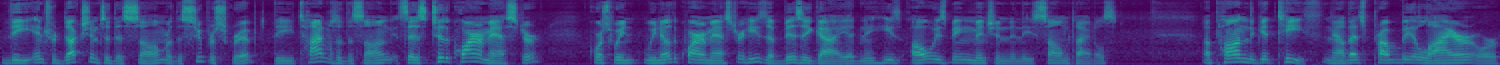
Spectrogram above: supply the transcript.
the introduction to this psalm, or the superscript, the title of the song. It says, To the choir master. Of course, we, we know the choir master. He's a busy guy, isn't he? He's always being mentioned in these psalm titles. Upon the teeth. Now, that's probably a lyre or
